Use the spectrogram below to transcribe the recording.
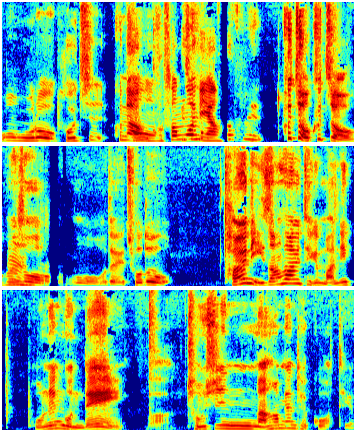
으로 보지 그냥 어, 성공이야. 그죠 그죠. 그래서 어, 네 저도 당연히 이상 사람이 되게 많이 보는 건데 막 정신만 하면 될 것 같아요.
